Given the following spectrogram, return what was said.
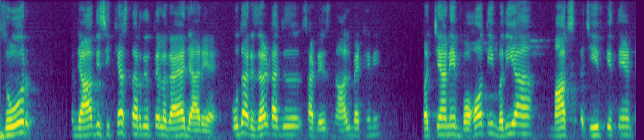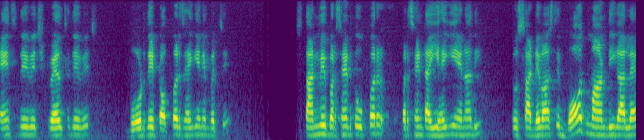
ਜ਼ੋਰ ਪੰਜਾਬ ਦੀ ਸਿੱਖਿਆ ਸਤਰ ਦੇ ਉੱਤੇ ਲਗਾਇਆ ਜਾ ਰਿਹਾ ਹੈ। ਉਹਦਾ ਰਿਜ਼ਲਟ ਅੱਜ ਸਾਡੇ ਨਾਲ ਬੈਠੇ ਨੇ। ਬੱਚਿਆਂ ਨੇ ਬਹੁਤ ਹੀ ਵਧੀਆ ਮਾਰਕਸ ਅਚੀਵ ਕੀਤੇ ਹਨ 10th ਦੇ ਵਿੱਚ 12th ਦੇ ਵਿੱਚ। ਬੋਰਡ ਦੇ ਟੌਪਰਸ ਹੈਗੇ ਨੇ ਬੱਚੇ। 97% ਤੋਂ ਉੱਪਰ ਪਰਸੈਂਟ ਆਈ ਹੈਗੀ ਹੈ ਇਹਨਾਂ ਦੀ। ਤੋਂ ਸਾਡੇ ਵਾਸਤੇ ਬਹੁਤ ਮਾਣ ਦੀ ਗੱਲ ਹੈ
